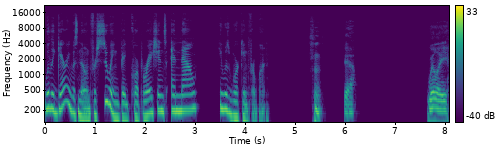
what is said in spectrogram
Willie Gary was known for suing big corporations, and now he was working for one. Hmm. Yeah. Willie,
